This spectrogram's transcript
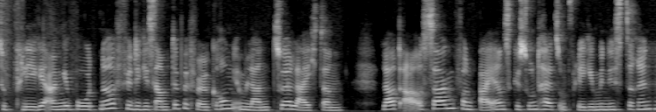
zu Pflegeangeboten für die gesamte Bevölkerung im Land zu erleichtern. Laut Aussagen von Bayerns Gesundheits- und Pflegeministerin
